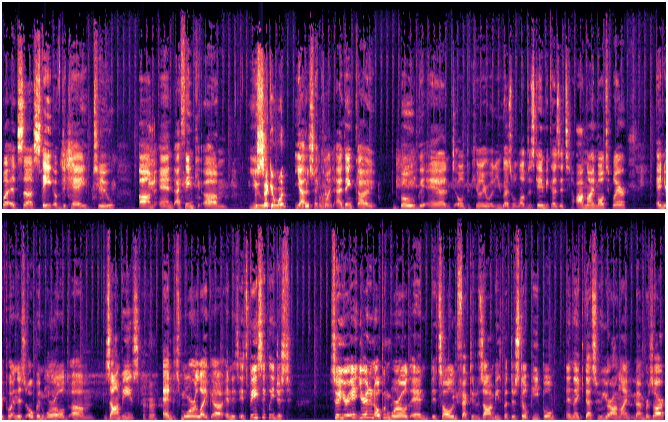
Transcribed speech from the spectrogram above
but it's uh, State of Decay 2. Um, and I think um, you. the second one? Yeah, the second Okay. one. I think uh, Bogue and Old Peculiar, will you guys will love this game because it's online multiplayer, and you're put in this open world um, zombies, Uh-huh. and it's more like uh, and it's, it's basically just. So you're in, you're in an open world and it's all infected with zombies, but there's still people, and like that's who your online members are.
